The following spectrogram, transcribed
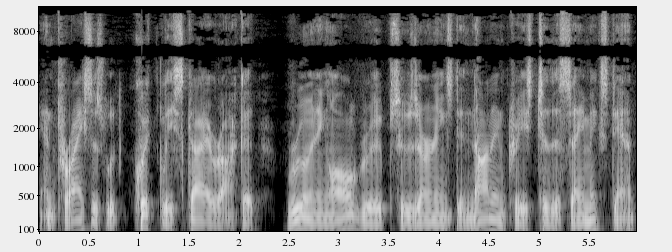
and prices would quickly skyrocket, ruining all groups whose earnings did not increase to the same extent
